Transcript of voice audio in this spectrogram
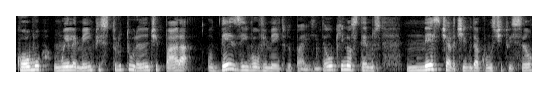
como um elemento estruturante para o desenvolvimento do país. Então, o que nós temos neste artigo da Constituição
